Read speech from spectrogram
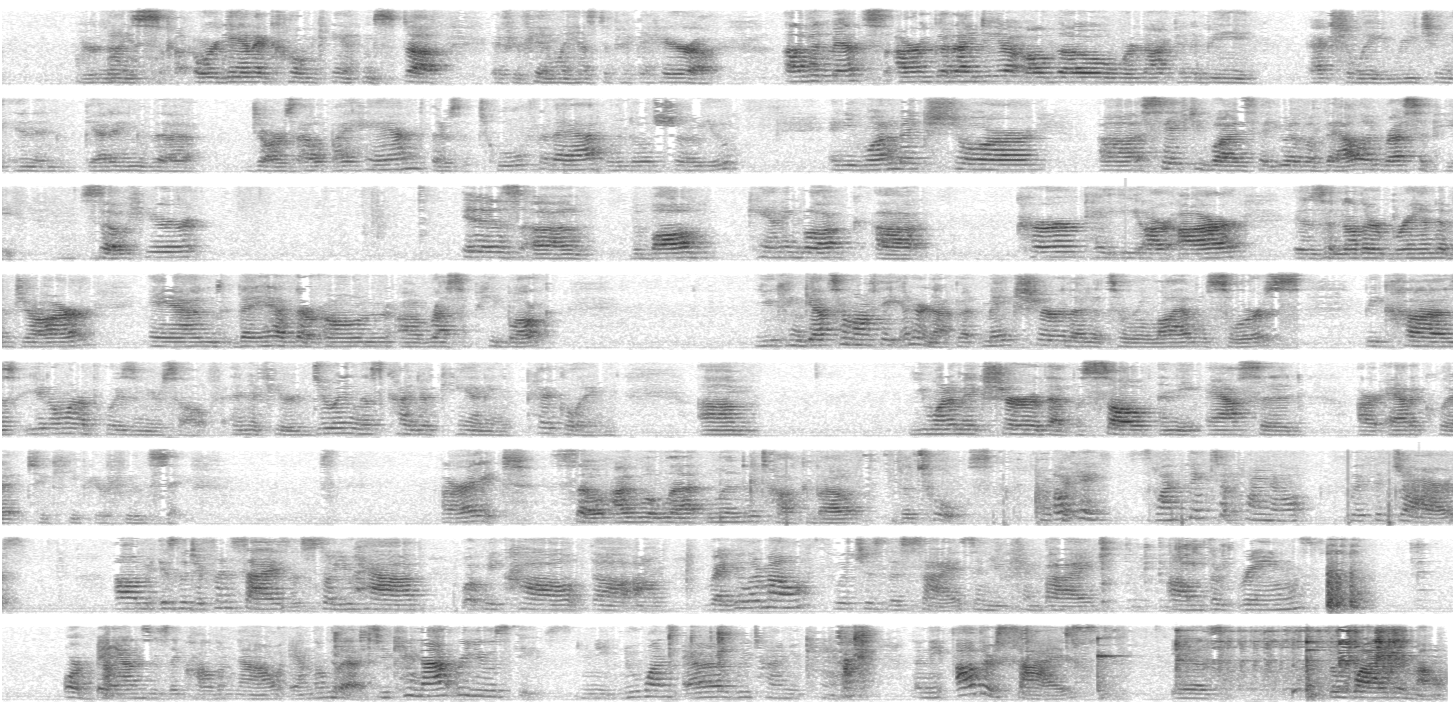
your nice organic home canned stuff if your family has to pick a hair out. Oven mitts are a good idea, although we're not going to be actually reaching in and getting the jars out by hand. There's a tool for that. Linda will show you. And you want to make sure, uh, safety-wise, that you have a valid recipe. So here is uh, the Ball Canning Book. Uh, Kerr, K-E-R-R, is another brand of jar, and they have their own uh, recipe book. You can get some off the internet, but make sure that it's a reliable source because you don't want to poison yourself. And if you're doing this kind of canning, pickling, um, you want to make sure that the salt and the acid are adequate to keep your food safe. All right, so I will let Linda talk about the tools. Okay, so one thing to point out with the jars um, is the different sizes. So you have what we call the um, regular mouth, which is this size, and you can buy um, the rings or bands as they call them now, and the lids. You cannot reuse these. You need new ones every time you can. Then the other size is the wider mouth.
